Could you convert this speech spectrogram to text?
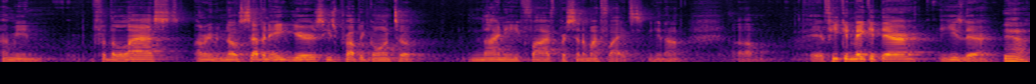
I mean, for the last I don't even know seven eight years, he's probably gone to ninety five percent of my fights. You know, um, if he can make it there, he's there. Yeah.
